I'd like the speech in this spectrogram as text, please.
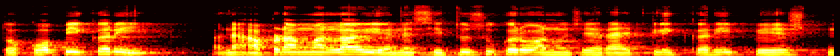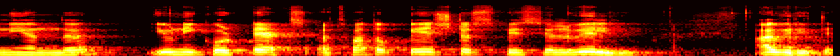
તો કોપી કરી અને આપણામાં લાવી અને સીધું શું કરવાનું છે? રાઈટ ક્લિક કરી પેસ્ટની અંદર યુનિકોડ ટેક્સ અથવા તો પેસ્ટ સ્પેશિયલ વેલ્યુ આવી રીતે.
